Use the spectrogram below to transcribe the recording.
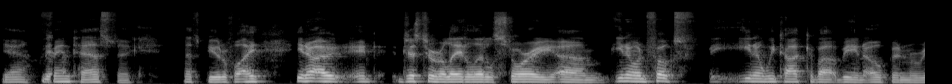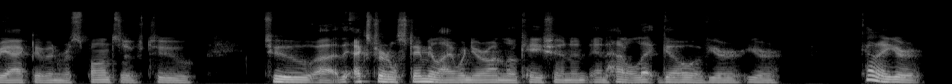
Yeah, fantastic. That's beautiful. I, you know, I it, just to relate a little story. Um, you know, and folks, you know, we talked about being open, reactive, and responsive to to uh, the external stimuli when you're on location, and and how to let go of your your kind of your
